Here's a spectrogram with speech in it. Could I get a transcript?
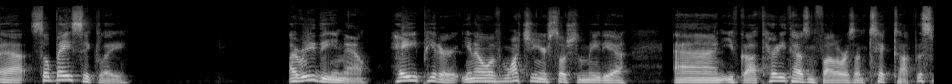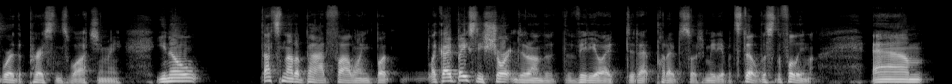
Uh, so basically, I read the email. Hey, Peter, you know, I'm watching your social media and you've got 30,000 followers on TikTok. This is where the person's watching me. You know, that's not a bad following, but like I basically shortened it on the, the video I did I put out to social media, but still, this is the full email. Um,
